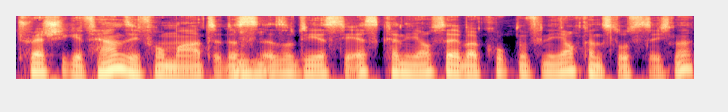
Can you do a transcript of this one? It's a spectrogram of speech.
trashige Fernsehformate. Das, mhm. Also DSDS kann ich auch selber gucken, finde ich auch ganz lustig. Ne?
